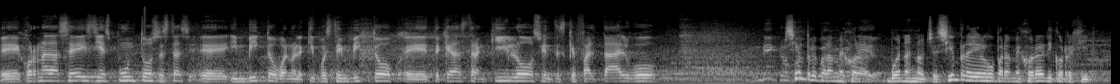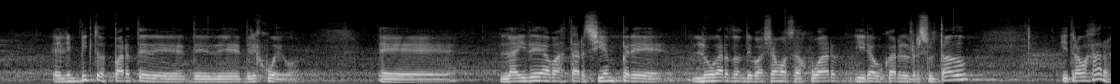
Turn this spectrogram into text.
Eh, jornada 6, 10 puntos, estás eh, invicto, bueno, el equipo está invicto, eh, te quedas tranquilo, sientes que falta algo. Siempre para mejorar. Buenas noches. Siempre hay algo para mejorar y corregir. El invicto es parte de- de- de- del juego. Eh, la idea va a estar siempre, lugar donde vayamos a jugar, ir a buscar el resultado y trabajar.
